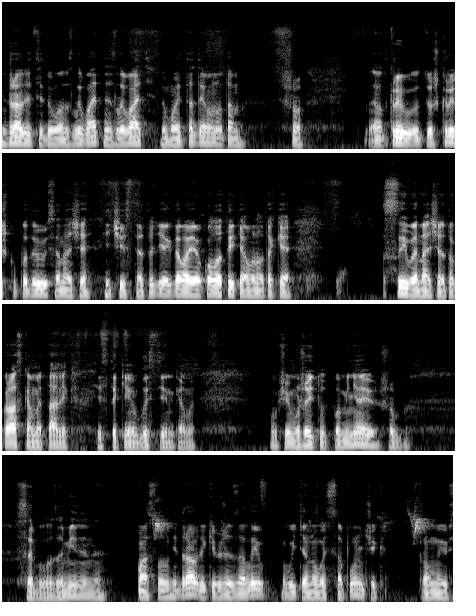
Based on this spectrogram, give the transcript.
Гідравліці думав, зливати, не зливати. Думаю, та де воно там що? Відкрив ту ж кришку, подивився, наче і чисте. А тоді як давай його колотить, а воно таке сиве, наче то краска металік із такими блистінками. В общем, уже і тут поміняю, щоб все було замінене. Масло в гідравліки вже залив, витягнув ось сапунчик, промив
